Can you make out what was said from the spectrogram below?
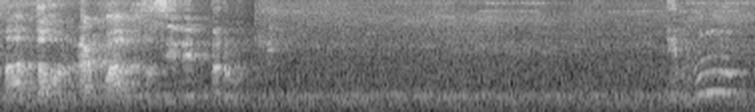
Madonna quanto siete brutti. E mo?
